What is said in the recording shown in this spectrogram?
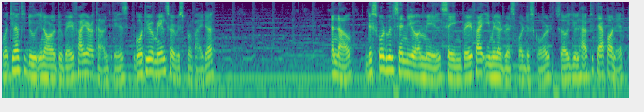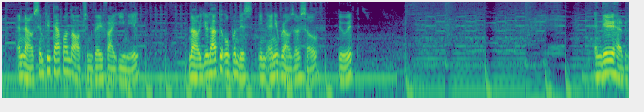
what you have to do in order to verify your account is go to your mail service provider and now Discord will send you a mail saying verify email address for Discord so you'll have to tap on it and now simply tap on the option verify email. Now you'll have to open this in any browser so do it. And there you have it.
